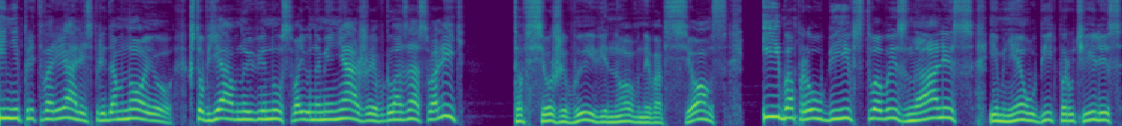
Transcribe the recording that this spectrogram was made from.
и не притворялись предо мною, чтоб явную вину свою на меня же в глаза свалить, то все же вы виновны во всем-с, ибо про убийство вы знались, и мне убить поручились,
